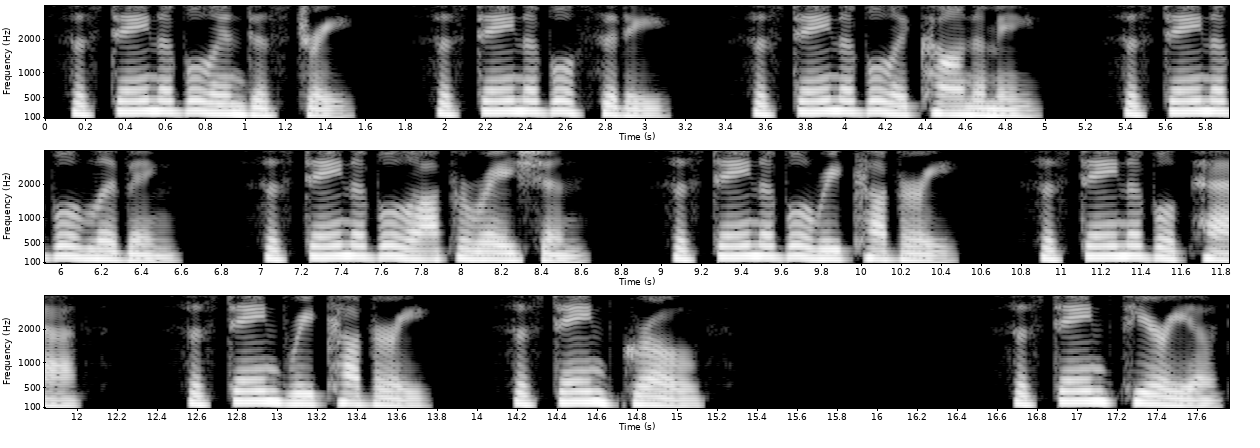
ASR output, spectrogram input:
sustainable industry, sustainable city, sustainable economy, sustainable living, sustainable operation, sustainable recovery, sustainable path, sustained recovery, sustained growth, sustained period,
